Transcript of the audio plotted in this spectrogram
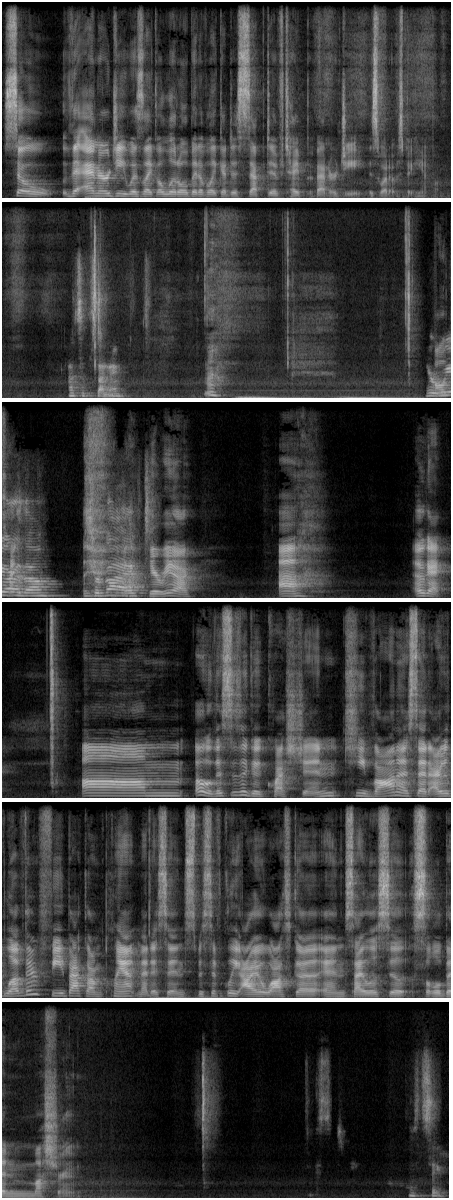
So the energy was like a little bit of like a deceptive type of energy, is what I was picking up on. That's upsetting. Here I'll we are, though. Survived. Here we are. Uh okay. Um oh, this is a good question. Kivana said I would love their feedback on plant medicine, specifically ayahuasca and psilocybin mushroom. Let's see.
